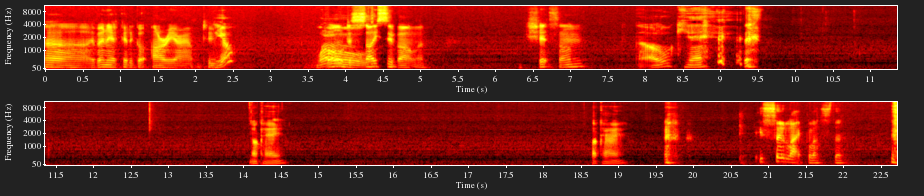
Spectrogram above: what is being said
Uh, if only I could have got Aria out too. Yep. Whoa. Oh, decisive armor. Shit, son. Okay. okay. Okay. It's so lackluster.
